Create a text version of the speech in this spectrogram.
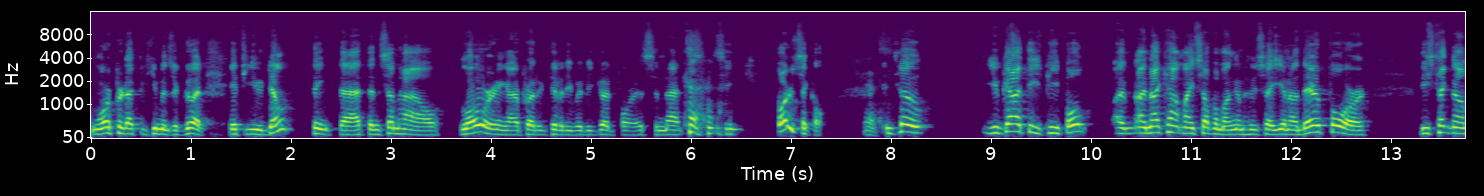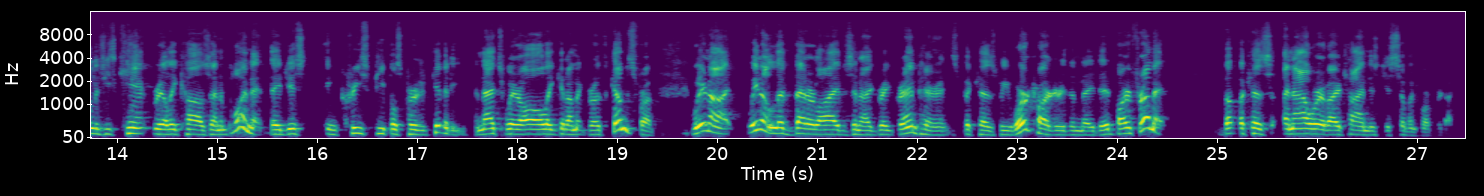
More productive humans are good." If you don't think that, then somehow lowering our productivity would be good for us, and that's farcical. Yes. And so you've got these people, and I count myself among them, who say, you know, therefore, these technologies can't really cause unemployment. They just increase people's productivity, and that's where all economic growth comes from. We're not, we don't live better lives than our great grandparents because we work harder than they did. Far from it, but because an hour of our time is just so much more productive.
